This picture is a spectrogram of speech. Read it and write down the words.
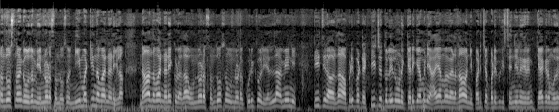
சந்தோஷம் தான் கௌதம் என்னோட சந்தோஷம். நீ மட்டும் இந்த மாதிரி நினைக்கலாம். நான் அந்த மாதிரி நினைக்கக்கூடாதா? உன்னோட சந்தோஷம் உன்னோட குறிக்கோள் எல்லாமே நீ டீச்சர் அவர் தான் அப்படிப்பட்ட டீச்சர் தொழில் உனக்கு கிடைக்காம நீ ஆயாம வேலை தான் நீ படித்த படிப்புக்கு செஞ்சுனுக்கிறேன்னு கேட்குற போது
